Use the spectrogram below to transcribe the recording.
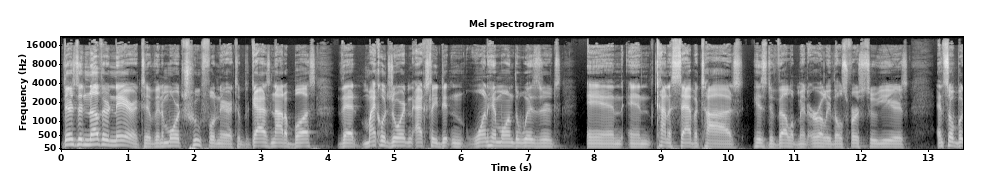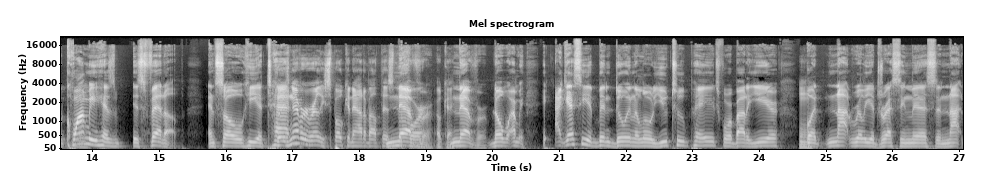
There's another narrative and a more truthful narrative. The guy's not a bust. That Michael Jordan actually didn't want him on the Wizards and and kind of sabotaged his development early those first two years. And so, but Kwame has is fed up, and so he So attacked. he's never really spoken out about this Never. before? Okay. Never. No, I mean, I guess he had been doing a little YouTube page for about a year, Hmm. but not really addressing this and not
